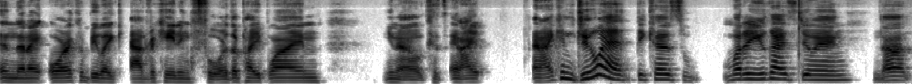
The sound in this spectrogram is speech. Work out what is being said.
and then i or i could be like advocating for the pipeline you know, because and I and I can do it because what are you guys doing? Not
